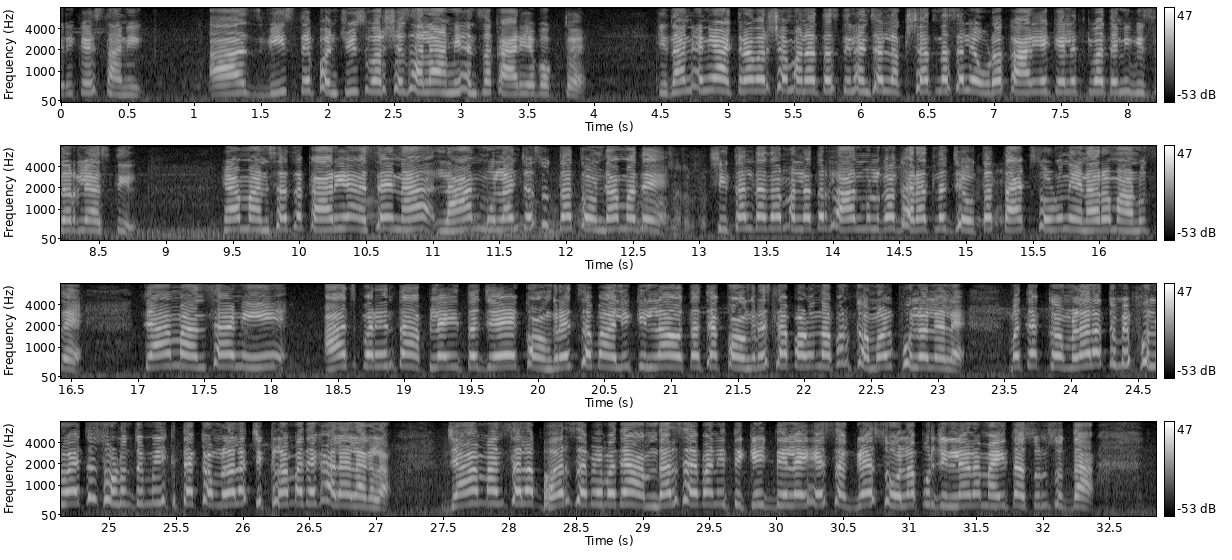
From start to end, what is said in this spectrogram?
नागरिक आहे स्थानिक. आज वीस ते पंचवीस वर्ष झालं आम्ही ह्यांचं कार्य बघतोय. किदान ह्यांनी अठरा वर्ष म्हणत असतील ह्यांच्या लक्षात नसेल एवढं कार्य केलं किंवा त्यांनी विसरले असतील. ह्या माणसाचं कार्य असं आहे ना लहान मुलांच्या सुद्धा तोंडामध्ये. शीतलदादा म्हणलं तर लहान मुलगा घरातलं जेवतं ताट सोडून येणारा माणूस आहे. त्या माणसाने आजपर्यंत आपल्या इथं जे काँग्रेसचा बाली किल्ला होता त्या काँग्रेसला पाळून आपण कमळ फुलवलेलं आहे. मग त्या कमळाला तुम्ही फुलवायचं सोडून तुम्ही त्या कमळाला चिखलामध्ये घालायला लागला. ज्या माणसाला भर सभेमध्ये आमदार साहेबांनी तिकीट दिले हे सगळ्या सोलापूर जिल्ह्याला माहीत असून सुद्धा.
